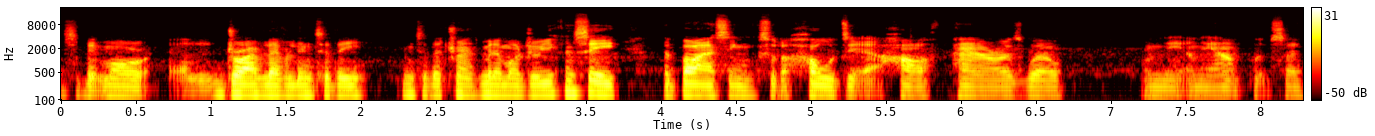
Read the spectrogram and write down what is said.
it's a bit more uh, drive level into the into the transmitter module. You can see the biasing sort of holds it at half power as well on the on the output. So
